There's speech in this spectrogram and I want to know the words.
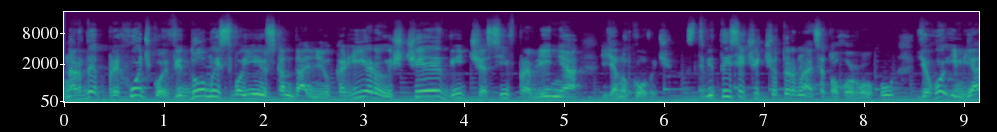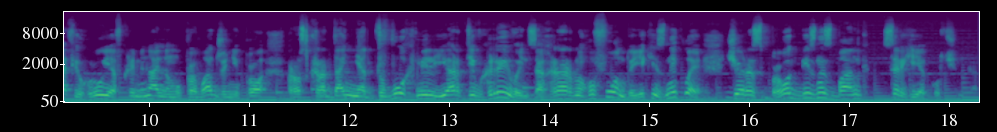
Нардеп Приходько відомий своєю скандальною кар'єрою ще від часів правління Януковича. З 2014 року його ім'я фігурує в кримінальному провадженні про розкрадання 2 мільярдів гривень з аграрного фонду, які зникли через Брок Бізнесбанк Сергія Курченка.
